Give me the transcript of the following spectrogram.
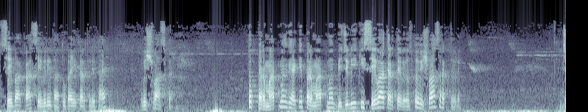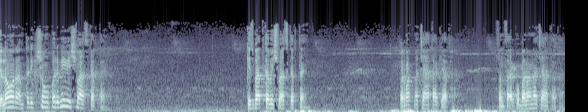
सेवा का सेवरी धातु का एक अर्थ लिखा है विश्वास करना। तो परमात्मा क्या है कि परमात्मा बिजली की सेवा करते हुए उस पर विश्वास रखते हुए जलों और अंतरिक्षों पर भी विश्वास करता है। किस बात का विश्वास करता है? परमात्मा चाहता क्या था? संसार को बनाना चाहता था।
